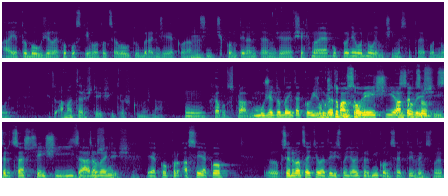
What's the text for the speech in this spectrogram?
a je to bohužel jako postihlo to celou tu branži jako napříč hmm. kontinentem, že všechno je jako úplně od nuly, učíme se to jako od nuly. Je to amatérštější trošku možná. Hmm. Chápu to správně. Může to být takový, že Může to bude pankovější a srdco, srdcařtější, zároveň jako pro, asi jako eh, před 20 lety, když jsme dělali první koncerty, hmm. tak jsme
